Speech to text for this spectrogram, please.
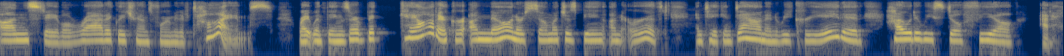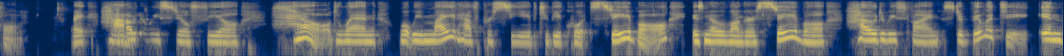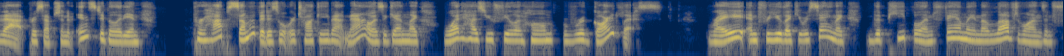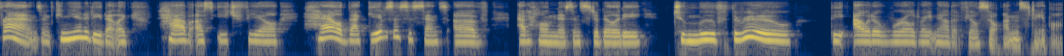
unstable, radically transformative times, right? When things are a bit chaotic or unknown or so much is being unearthed and taken down and recreated, how do we still feel at home? Right? How mm. do we still feel held when what we might have perceived to be quote stable is no longer stable how do we find stability in that perception of instability? And perhaps some of it is what we're talking about now is again like what has you feel at home regardless right? And for you like you were saying like the people and family and the loved ones and friends and community that like have us each feel held that gives us a sense of at homeness and stability to move through the outer world right now that feels so unstable.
